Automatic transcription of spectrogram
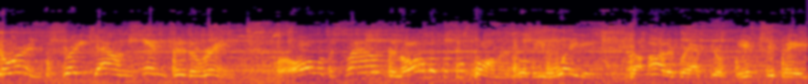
door and straight down into the ring, where all of the clowns and all of the performers will be waiting to autograph your 50-page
